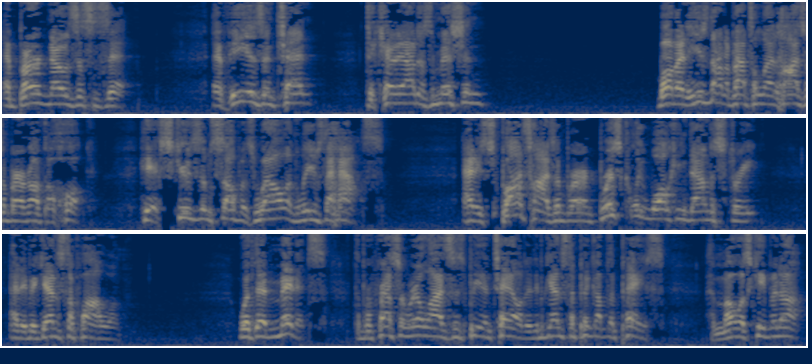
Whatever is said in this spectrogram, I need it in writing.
And Berg knows this is it. If he is intent to carry out his mission, well, then he's not about to let Heisenberg off the hook. He excuses himself as well and leaves the house and he spots Heisenberg briskly walking down the street, and he begins to follow him. Within minutes, the professor realizes he's being tailed, and he begins to pick up the pace, and Moe is keeping up.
